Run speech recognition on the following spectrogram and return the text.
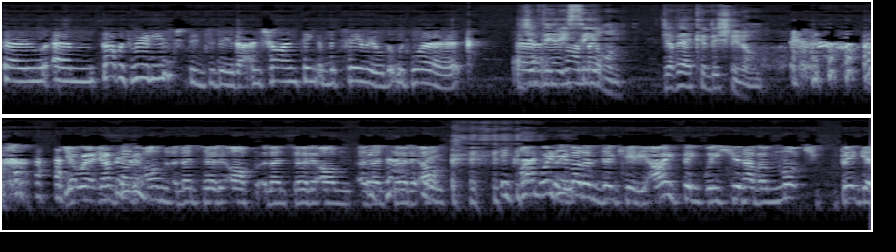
So um, that was really interesting to do that and try and think of material that would work. Did you have uh, the and try and AC make- on? Did you have air conditioning on? Yeah, well, you have to have it on and then turn it off and then turn it on and then turn it off. Exactly. I'm with you, Madam Zucchini. I think we should have a much bigger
